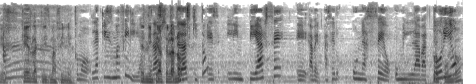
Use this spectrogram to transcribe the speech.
qué es, qué es la clismafilia? Como La clismafilia Es ¿te das, limpiarse el que ano. te das quito? es limpiarse, eh, a ver, hacer un aseo, un lavatorio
